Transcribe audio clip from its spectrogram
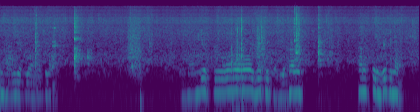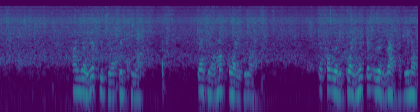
นหอมเรียบร้อยแล้วพี่น้องหอมเรียบร้อยยายติดกับเดี๋ยวหั่นหั่นกุ้งด้พี่น้องหั่นใหญ่ยายติดเสียวไปขัวแจ้งเสียวมาก่อยพี่น้องจะเข้าเอื่นก่อยให้จะเอื่นลาบค่ะพี่น้อง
